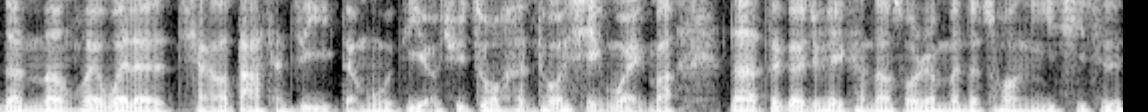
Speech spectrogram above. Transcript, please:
人们会为了想要达成自己的目的而去做很多行为嘛？那这个就可以看到说，人们的创意其实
